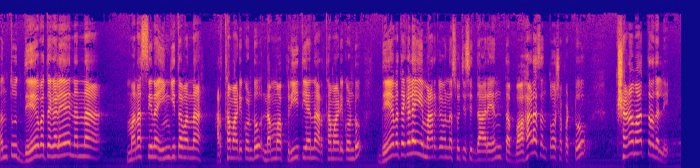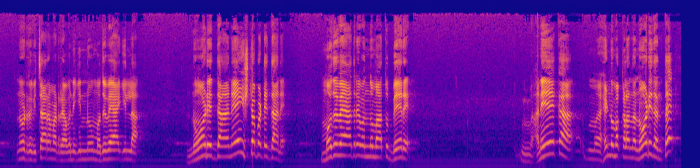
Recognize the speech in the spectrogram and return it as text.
ಅಂತೂ ದೇವತೆಗಳೇ ನನ್ನ ಮನಸ್ಸಿನ ಇಂಗಿತವನ್ನು ಅರ್ಥ ಮಾಡಿಕೊಂಡು, ನಮ್ಮ ಪ್ರೀತಿಯನ್ನು ಅರ್ಥ ಮಾಡಿಕೊಂಡು ದೇವತೆಗಳೇ ಈ ಮಾರ್ಗವನ್ನು ಸೂಚಿಸಿದ್ದಾರೆ ಅಂತ ಬಹಳ ಸಂತೋಷಪಟ್ಟು ಕ್ಷಣ ಮಾತ್ರದಲ್ಲಿ ನೋಡ್ರಿ, ವಿಚಾರ ಮಾಡ್ರಿ, ಅವನಿಗಿನ್ನೂ ಮದುವೆ ಆಗಿಲ್ಲ. ನೋಡಿದ್ದಾನೆ, ಇಷ್ಟಪಟ್ಟಿದ್ದಾನೆ. ಮದುವೆ ಆದರೆ ಒಂದು ಮಾತು ಬೇರೆ. ಅನೇಕ ಹೆಣ್ಣು ಮಕ್ಕಳನ್ನು ನೋಡಿದಂತೆ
